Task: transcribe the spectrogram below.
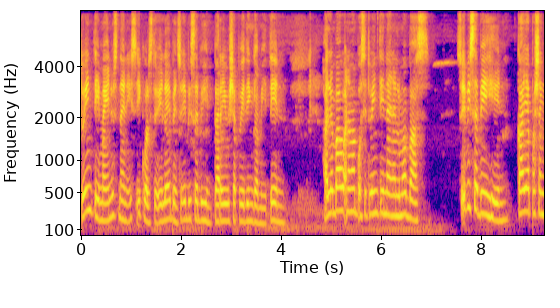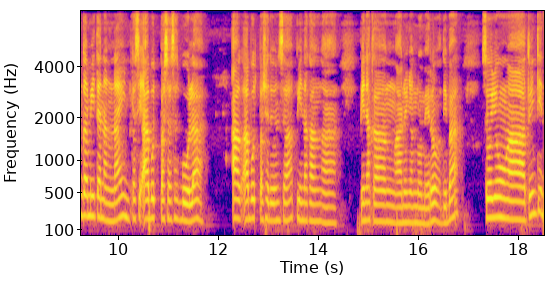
20 minus 9 is equals to 11. So ibig sabihin pareho siya pwedeng gamitin. Halimbawa naman po si 29 ang lumabas. So ibig sabihin, kaya pa siyang gamitan ng 9 kasi abot pa siya sa bola. Ah, abot pa siya doon sa pinakang ah, pinakang ano niyang numero, 'di ba? So yung ah, 29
